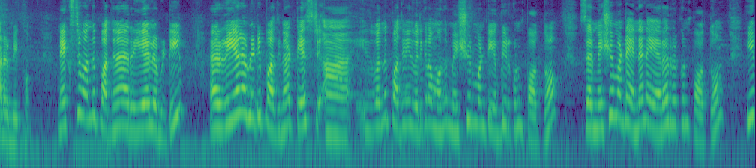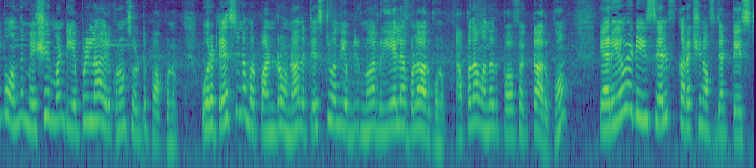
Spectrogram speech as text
ஆரம்பிக்கும். நெக்ஸ்ட்டு வந்து பார்த்திங்கன்னா ரியலபிலிட்டி ரியலபிலிட்டி பார்த்தீங்கன்னா டெஸ்ட் இது வந்து பார்த்தீங்கன்னா இது வரைக்கும் நம்ம வந்து மெஷர்மெண்ட் எப்படி இருக்குன்னு பார்த்தோம். சார் மெஷர்மெண்ட்டில் என்னென்ன எரர் இருக்குன்னு பார்த்தோம். இப்போ வந்து மெஷர்மெண்ட் எப்படிலாம் இருக்கணும்னு சொல்லிட்டு பார்க்கணும். ஒரு டெஸ்ட் நம்ம பண்ணுறோம்னா அந்த டெஸ்ட் வந்து எப்படி இருக்கணும் ரியலபிளாக இருக்கணும். அப்போ தான் வந்து அது பர்ஃபெக்டாக இருக்கும். Reality is self correction of the test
